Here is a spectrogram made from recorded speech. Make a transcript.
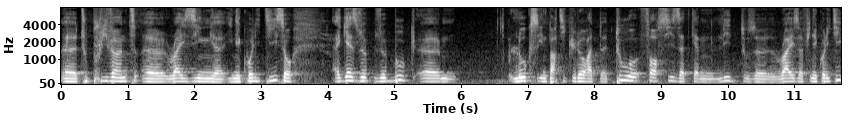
uh, to prevent rising inequality. So I guess the, the book um, looks in particular at uh, two forces that can lead to the rise of inequality.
